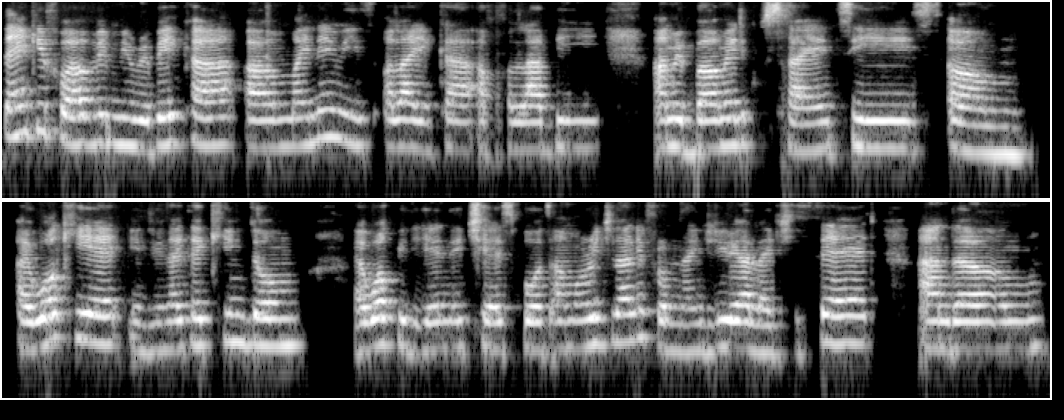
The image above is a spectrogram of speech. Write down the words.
thank you for having me, Rebecca. Um, my name is Olayinka Afolabi. I'm a biomedical scientist. Um, I work here in the United Kingdom. I work with the NHS, but I'm originally from Nigeria, like she said. And um,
